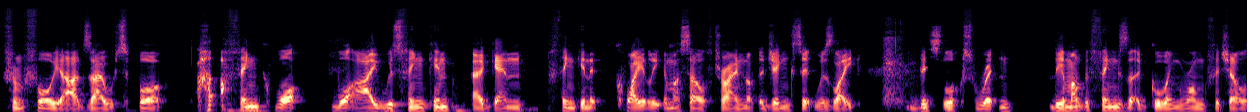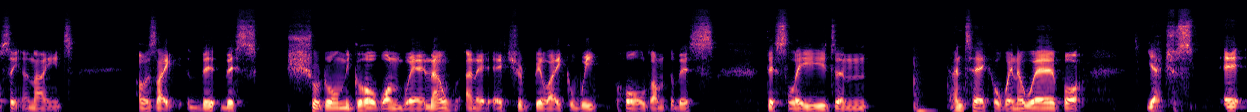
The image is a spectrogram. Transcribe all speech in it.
from four yards out. But I, I think what what I was thinking again, thinking it quietly to myself, trying not to jinx it, was like, "This looks written." The amount of things that are going wrong for Chelsea tonight I was like, this should only go one way now, and it, it should be like we hold on to this this lead and and take a win away. But yeah, just it,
